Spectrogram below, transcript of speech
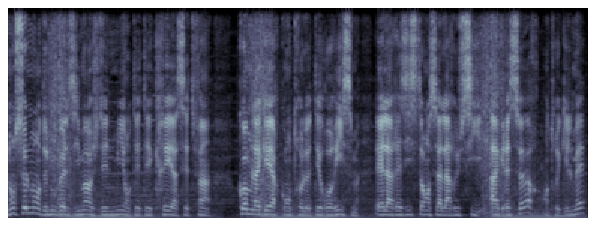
Non seulement de nouvelles images d'ennemis ont été créées à cette fin, comme la guerre contre le terrorisme et la résistance à la Russie agresseur, entre guillemets,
